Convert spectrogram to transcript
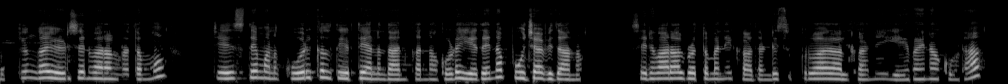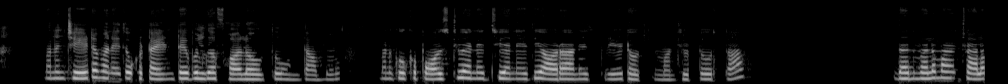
ముఖ్యంగా ఏడు శనివారాల వ్రతము చేస్తే మన కోరికలు తీరితే అన్న దానికన్నా కూడా ఏదైనా పూజా విధానం. శనివారాల వ్రతం అనే కాదండి శుక్రవారాలు కానీ ఏమైనా కూడా మనం చేయటం అనేది ఒక టైం టేబుల్గా ఫాలో అవుతూ ఉంటాము. మనకు ఒక పాజిటివ్ ఎనర్జీ అనేది ఆరా అనేది క్రియేట్ అవుతుంది మన చుట్టూతా. దానివల్ల మనం చాలా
